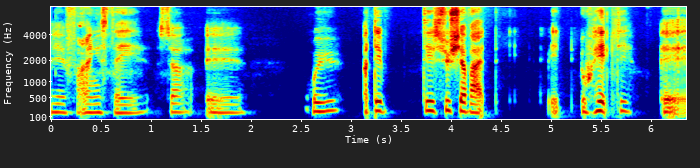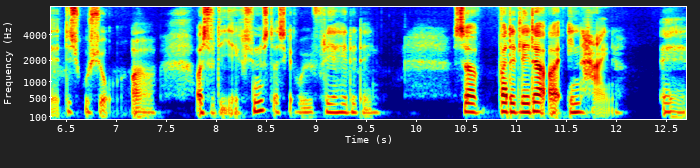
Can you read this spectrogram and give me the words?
øh, fejringsdage så øh, ryge. Og det, det synes jeg var et, et uheldigt øh, diskussion, og også fordi jeg ikke synes, der skal ryge flere helligdage. Så var det lettere at indhegne øh,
